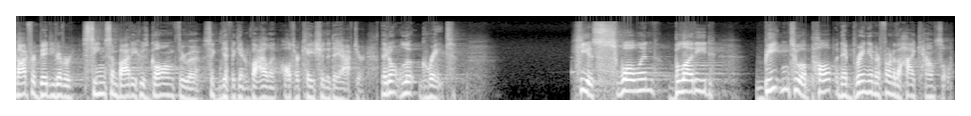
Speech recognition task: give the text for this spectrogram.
God forbid you've ever seen somebody who's gone through a significant violent altercation the day after. They don't look great. He is swollen, bloodied, beaten to a pulp, and they bring him in front of the high council.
